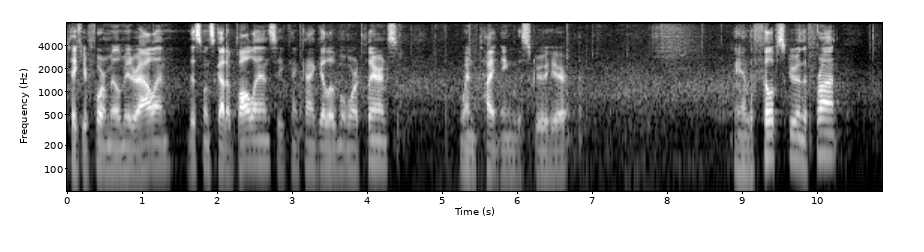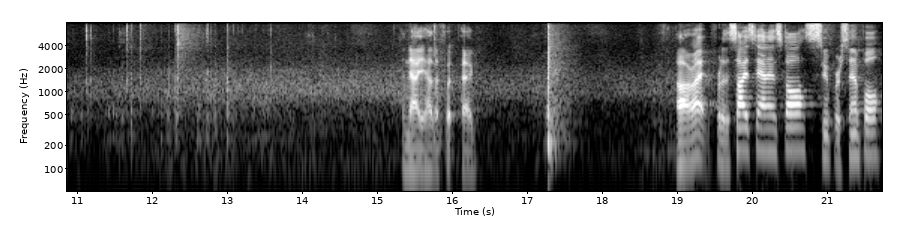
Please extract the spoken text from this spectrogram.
Take your four millimeter Allen. This one's got a ball end, so you can kind of get a little bit more clearance when tightening the screw here. And the Phillips screw in the front. And now you have the foot peg. All right, for the side stand install, super simple.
